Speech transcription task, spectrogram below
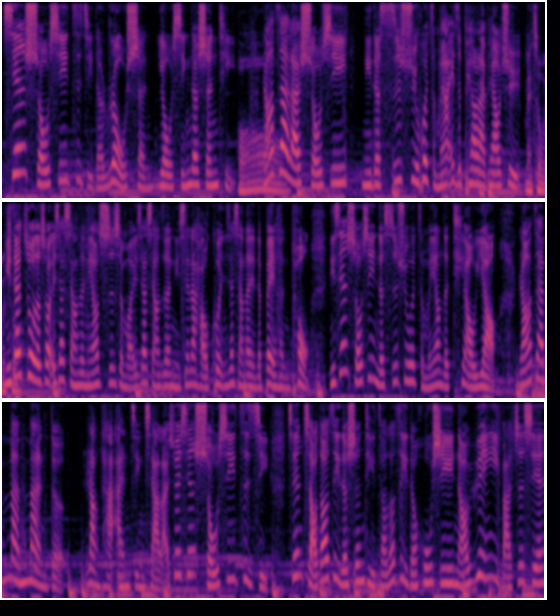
先熟悉自己的肉身，有形的身体，哦，然后再来熟悉你的思绪会怎么样，一直飘来飘去，没错没错。你在做的时候，一下想着你要吃什么，一下想着你。现在好困，你现在想到你的背很痛，你先熟悉你的思绪会怎么样的跳跃，然后再慢慢的让它安静下来。所以先熟悉自己，先找到自己的身体，找到自己的呼吸，然后愿意把这些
